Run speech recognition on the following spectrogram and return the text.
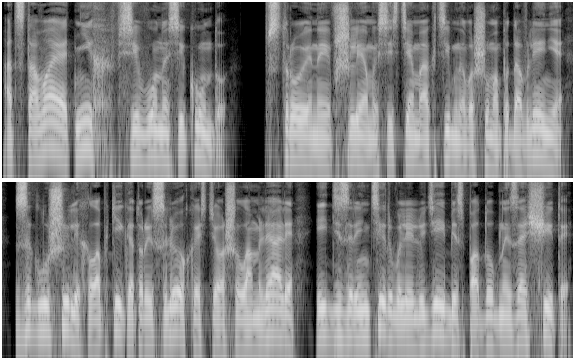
отставая от них всего на секунду. Встроенные в шлемы системы активного шумоподавления заглушили хлопки, которые с легкостью ошеломляли и дезориентировали людей без подобной защиты,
